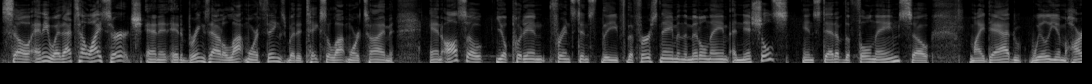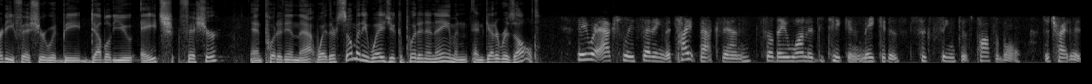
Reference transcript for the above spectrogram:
So anyway, that's how I search, and it, it brings out a lot more things, but it takes a lot more time. And also, you'll put in, for instance, the the first name and the middle name initials instead of the full names. So, my dad, William Hardy Fisher, would be W H Fisher, and put it in that way. There's so many ways you could put in a name and, and get a result. They were actually setting the type back then, so they wanted to take and make it as succinct as possible to try to,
